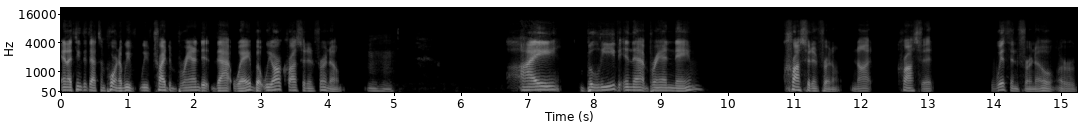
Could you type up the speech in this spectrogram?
and I think that that's important. We've we've tried to brand it that way, but we are CrossFit Inferno. Mhm. I believe in that brand name, CrossFit Inferno, not CrossFit with Inferno or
